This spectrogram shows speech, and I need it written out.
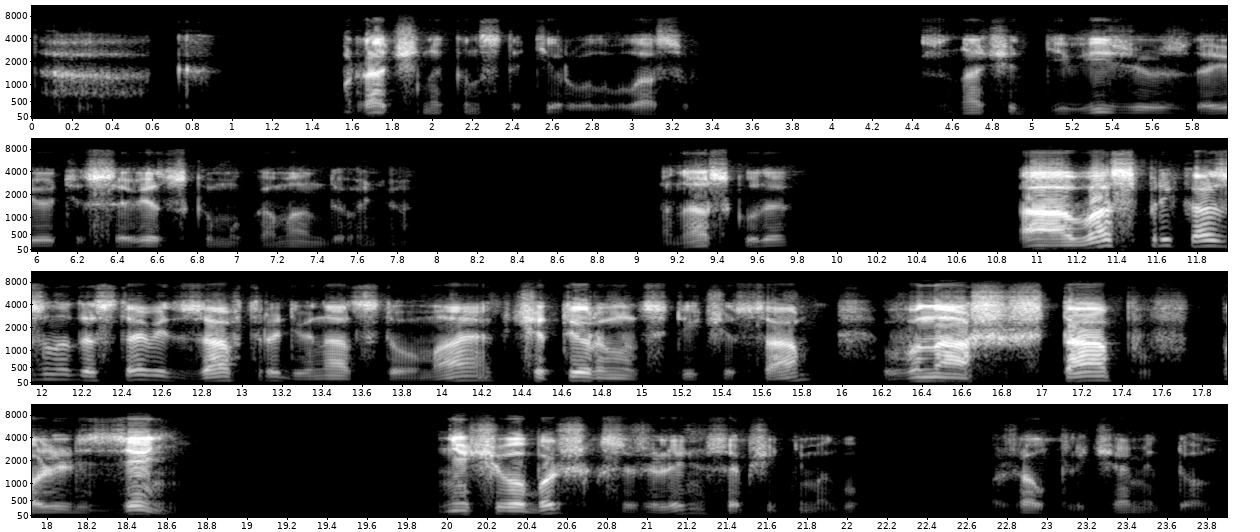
Так, мрачно констатировал Власов. Значит, дивизию сдаете советскому командованию. А нас куда? А вас приказано доставить завтра, 12 мая, к 14 часам в наш штаб в Пользень. Ничего больше, к сожалению, сообщить не могу. Пожал плечами Дон.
